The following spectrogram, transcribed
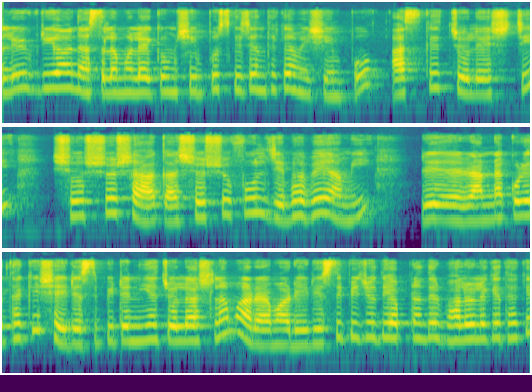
হ্যালো এভরিওয়ান, আসসালামু আলাইকুম। শিম্পুস কিচেন থেকে আমি শিম্পু। আজকে চলে এসেছি শস্য শাক আর শস্য ফুল যেভাবে আমি রান্না করে থাকি, সেই রেসিপিটা নিয়ে চলে আসলাম। আর আমার এই রেসিপি যদি আপনাদের ভালো লেগে থাকে,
